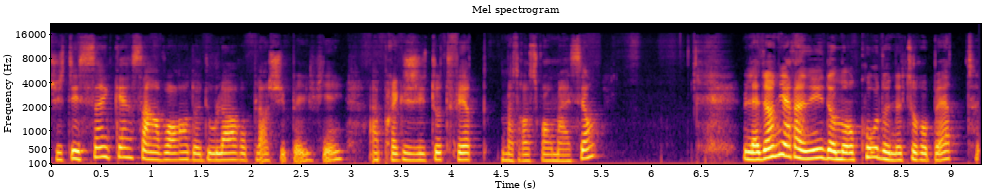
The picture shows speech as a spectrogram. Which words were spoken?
J'étais cinq ans sans avoir de douleur au plancher pelvien après que j'ai tout fait ma transformation. la dernière année de mon cours de naturopathe,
